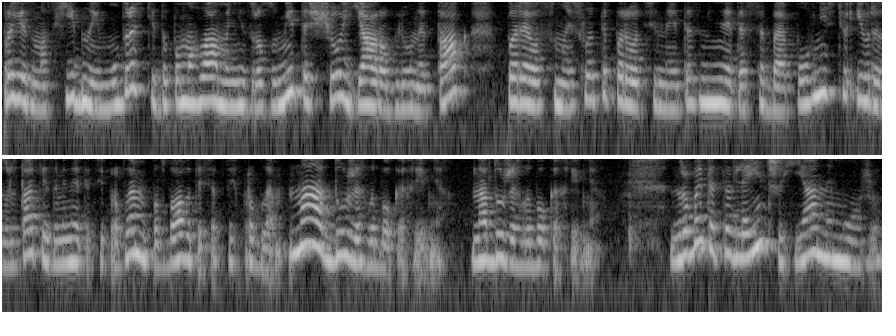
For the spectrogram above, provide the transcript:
призма східної мудрості допомогла мені зрозуміти, що я роблю не так, переосмислити, переоцінити, змінити себе повністю і в результаті змінити ці проблеми, позбавитися цих проблем на дуже глибоких рівнях. На дуже глибоких рівнях. Зробити це для інших я не можу.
